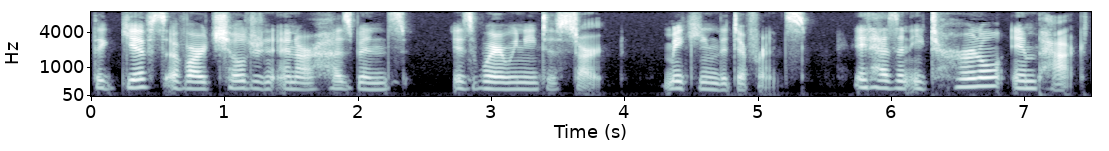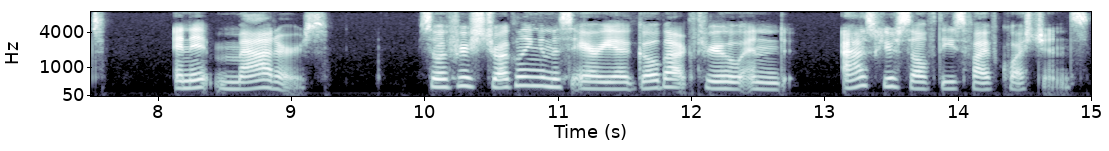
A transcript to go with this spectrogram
The gifts of our children and our husbands is where we need to start making the difference. It has an eternal impact and it matters. So if you're struggling in this area, go back through and ask yourself these five questions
